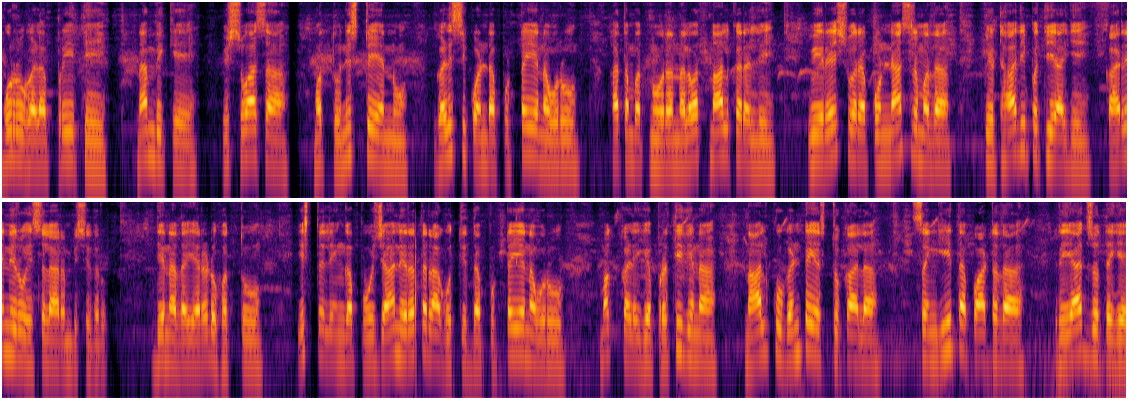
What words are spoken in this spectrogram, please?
ಗುರುಗಳ ಪ್ರೀತಿ, ನಂಬಿಕೆ, ವಿಶ್ವಾಸ ಮತ್ತು ನಿಷ್ಠೆಯನ್ನು ಗಳಿಸಿಕೊಂಡ ಪುಟ್ಟಯ್ಯನವರು ಹತ್ತೊಂಬತ್ನೂರ ನಲವತ್ತ್ನಾಲ್ಕರಲ್ಲಿ ವೀರೇಶ್ವರ ಪುಣ್ಯಾಶ್ರಮದ ಪೀಠಾಧಿಪತಿಯಾಗಿ ಕಾರ್ಯನಿರ್ವಹಿಸಲಾರಂಭಿಸಿದರು. ದಿನದ ಎರಡು ಹೊತ್ತು ಇಷ್ಟಲಿಂಗ ಪೂಜಾನಿರತರಾಗುತ್ತಿದ್ದ ಪುಟ್ಟಯ್ಯನವರು ಮಕ್ಕಳಿಗೆ ಪ್ರತಿದಿನ ನಾಲ್ಕು ಗಂಟೆಯಷ್ಟು ಕಾಲ ಸಂಗೀತ ಪಾಠದ ರಿಯಾಜ್ ಜೊತೆಗೆ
